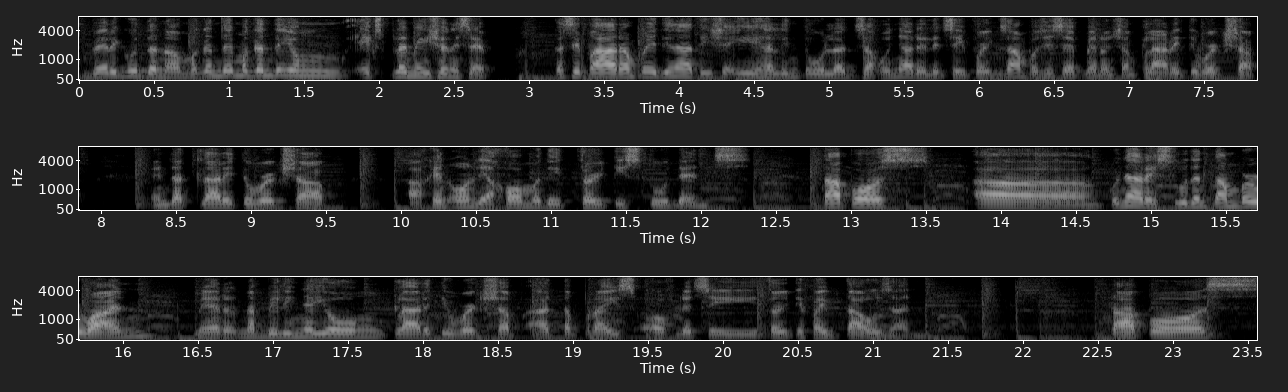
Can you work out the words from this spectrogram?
Very good ano. Maganda maganda yung explanation ni Sep. Kasi parang pwede natin siya ihalin tulad sa kunyari, let's say for example, si Sep meron siyang clarity workshop. And that clarity workshop uh, can only accommodate 30 students. Tapos uh, kunyari student number 1, meron nabili niya yung clarity workshop at the price of let's say 35,000. Tapos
